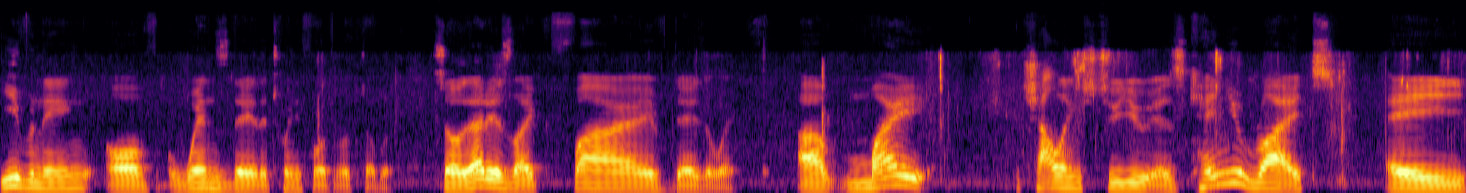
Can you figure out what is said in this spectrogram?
evening of Wednesday, the 24th of October. So that is like five days away. Uh, my challenge to you is can you write a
